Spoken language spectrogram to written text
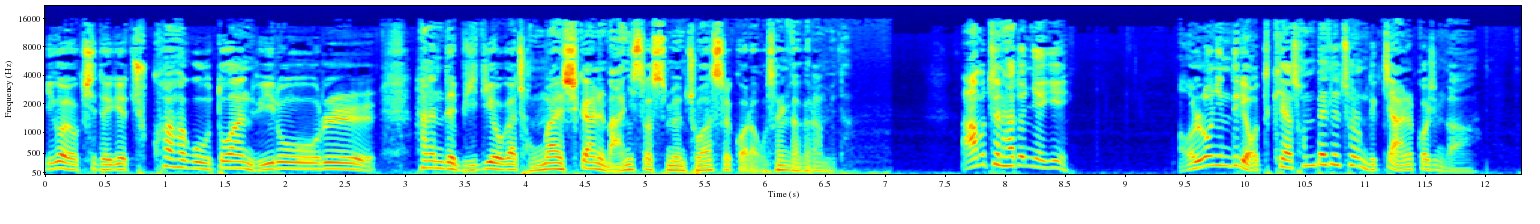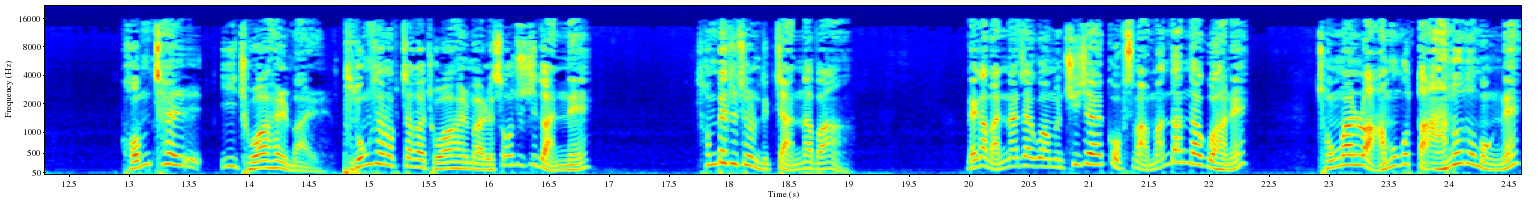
이거 역시 되게 축하하고 또한 위로를 하는데 미디어가 정말 시간을 많이 썼으면 좋았을 거라고 생각을 합니다. 아무튼 하던 얘기. 언론인들이 어떻게 해야 선배들처럼 늙지 않을 것인가. 검찰이 좋아할 말, 부동산업자가 좋아할 말을 써주지도 않네. 선배들처럼 늙지 않나 봐. 내가 만나자고 하면 취재할 거 없으면 안 만난다고 하네? 정말로 아무것도 안 얻어먹네?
